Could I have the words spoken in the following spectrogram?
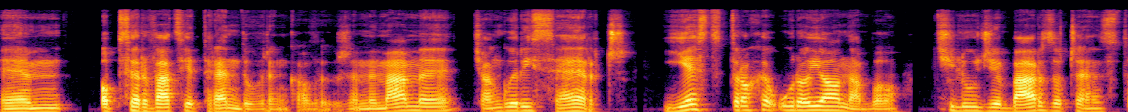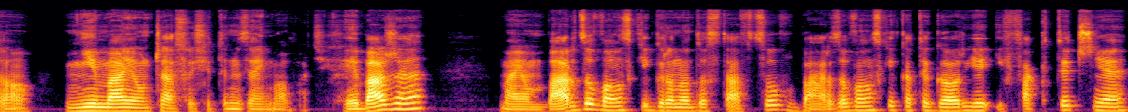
um, obserwację trendów rynkowych, że my mamy ciągły research, jest trochę urojona, bo ci ludzie bardzo często nie mają czasu się tym zajmować. Chyba, że mają bardzo wąskie grono dostawców, bardzo wąskie kategorie i faktycznie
